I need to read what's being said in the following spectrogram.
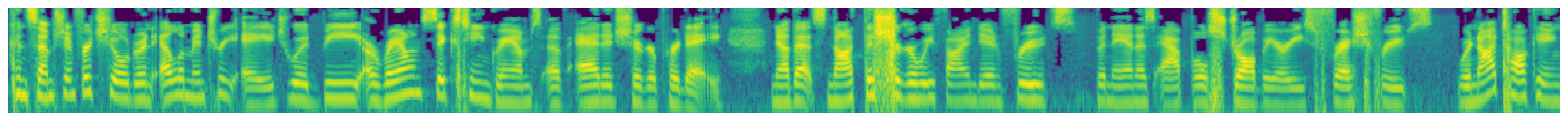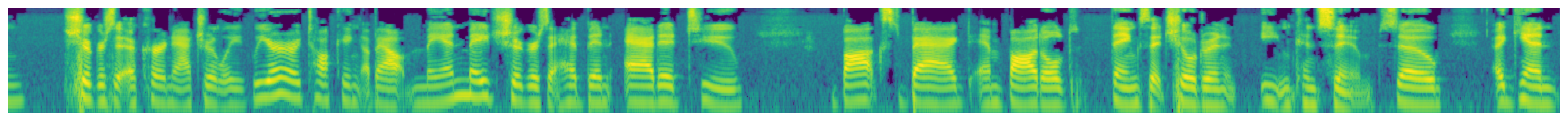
consumption for children elementary age would be around 16 grams of added sugar per day. Now, that's not the sugar we find in fruits, bananas, apples, strawberries, fresh fruits. We're not talking sugars that occur naturally. We are talking about man made sugars that have been added to boxed, bagged, and bottled things that children eat and consume. So, again,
